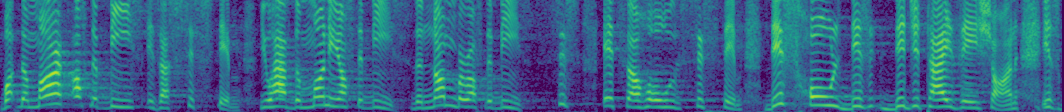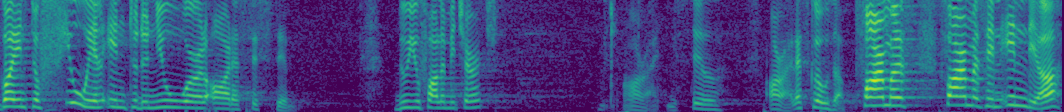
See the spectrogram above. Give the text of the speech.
But the mark of the beast is a system. You have the money of the beast, the number of the beast. It's a whole system. This whole digitization is going to fuel into the new world order system. Do you follow me, church? All right, you still. All right, let's close up. Farmers, farmers in India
